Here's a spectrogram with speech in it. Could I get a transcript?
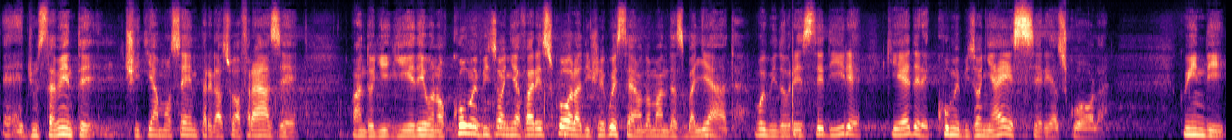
Eh, giustamente citiamo sempre la sua frase quando gli, chiedevano come bisogna fare scuola, dice questa è una domanda sbagliata, voi mi dovreste dire, chiedere come bisogna essere a scuola. Quindi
